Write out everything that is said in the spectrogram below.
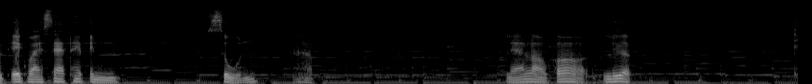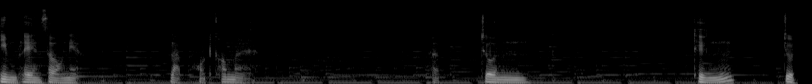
จุด x y z ให้เป็น 0 นะครับ แล้วเราก็เลือกทิมเพลน2เนี่ย ปรับหดเข้ามาครับจน ถึงจุด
